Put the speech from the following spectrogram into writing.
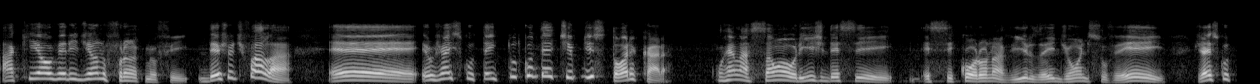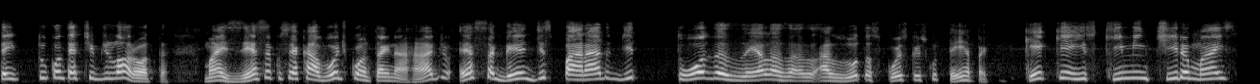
aqui é o Veridiano Franco, meu filho. Deixa eu te falar. É, eu já escutei tudo quanto é tipo de história, cara. Com relação à origem desse esse coronavírus aí, de onde isso veio. Já escutei tudo quanto é tipo de lorota. Mas essa que você acabou de contar aí na rádio, essa ganha disparado de todas elas, as, as outras coisas que eu escutei, rapaz. Que que é isso? Que mentira mais,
